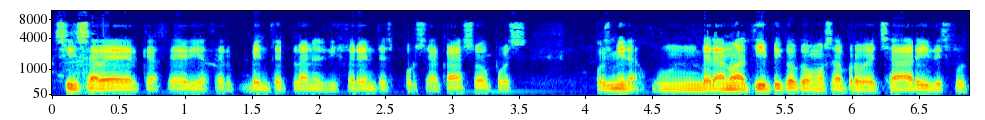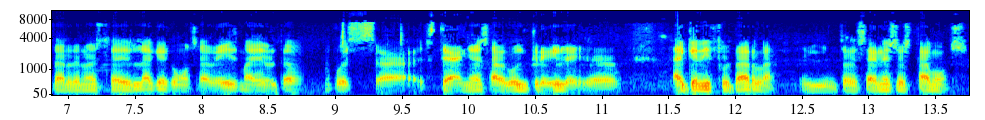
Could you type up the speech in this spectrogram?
sin saber qué hacer y hacer 20 planes diferentes por si acaso, pues, pues mira, un verano atípico que vamos a aprovechar y disfrutar de nuestra isla, que como sabéis, Mallorca, pues ah, este año es algo increíble. Eh, hay que disfrutarla y entonces en eso estamos.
